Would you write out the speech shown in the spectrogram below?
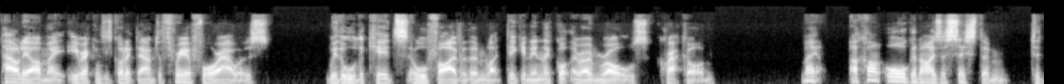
Pauli Arme, he reckons he's got it down to three or four hours with all the kids, all five of them, like digging in. They've got their own roles, crack on. Mate, I can't organize a system to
